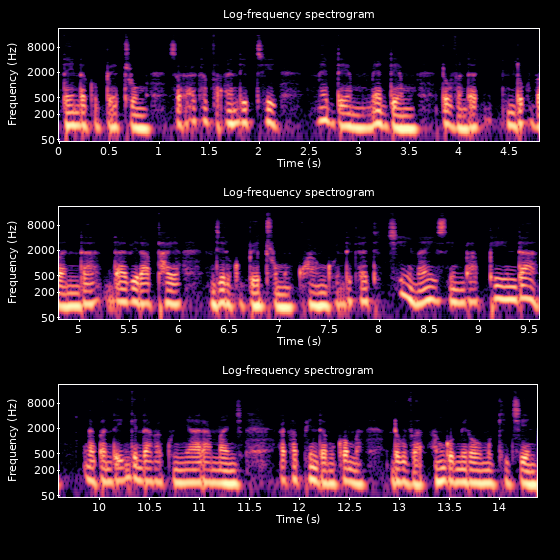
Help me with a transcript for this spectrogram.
ndaenda kubedroom. Saka akabva anditi madam madam ndokubva ndadavira paya ndiri kubedroom kwangu. Ndikati chii nhai simba pinda apa ndainge ndava kunyara manje akapinda mukoma ndokubva angomirawo mukicheni.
